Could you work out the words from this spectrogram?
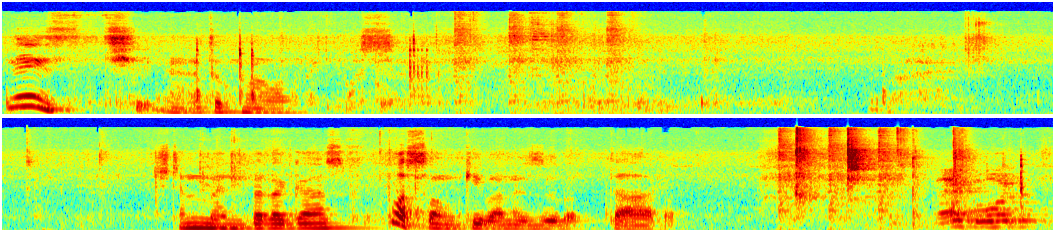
Nézd, csináltok már valamit, bassz. És nem ment bele gáz, faszom ki van ezzel a tárra. Megvolt!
